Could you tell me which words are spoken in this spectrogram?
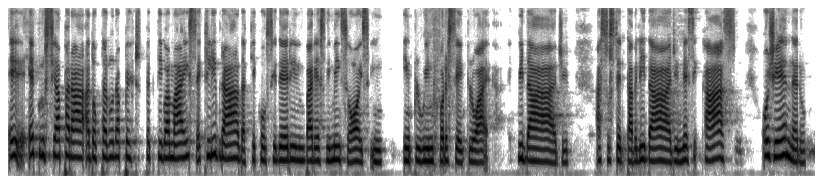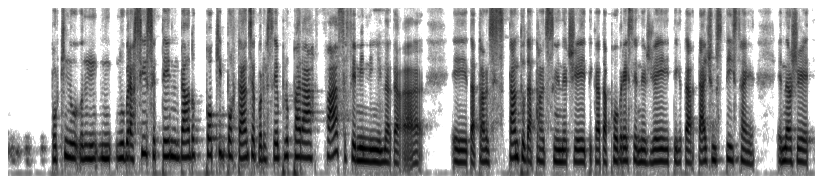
é, é crucial para adotar uma perspectiva mais equilibrada, que considere várias dimensões, incluindo, por exemplo, a equidade, a sustentabilidade, nesse caso, o gênero, porque no, no, Brasil se tem dado pouca importância, por exemplo, para a face feminina da, eh, da trans, tanto da transição energética, da pobreza energética, da, da justiça energética.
